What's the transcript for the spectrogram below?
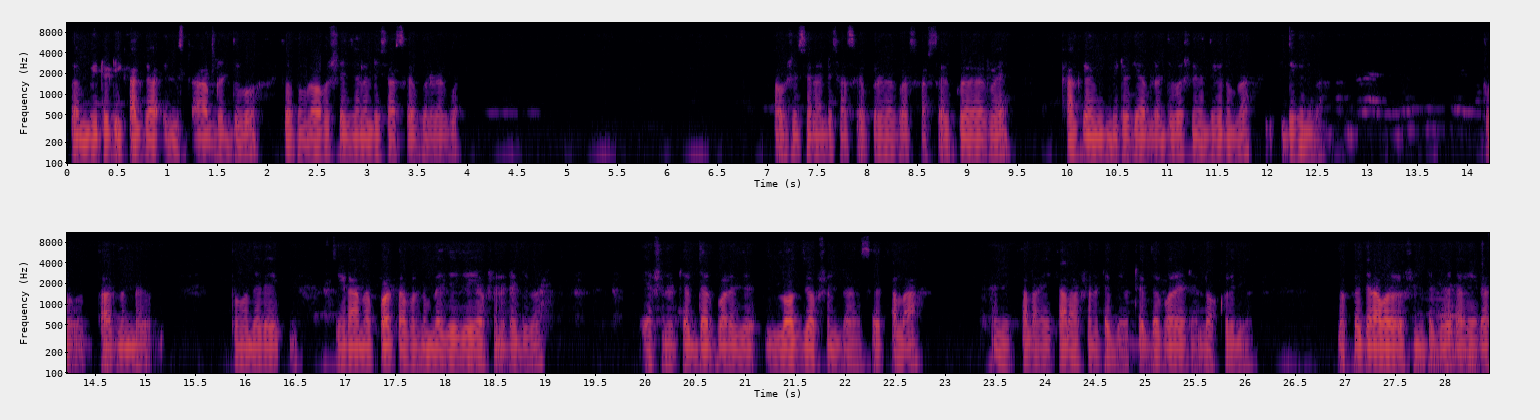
তো আমি ভিডিওটি কালকে ইনস্টা আপডেট দেবো, তো তোমরা অবশ্যই চ্যানেলটি সাবস্ক্রাইব করে রাখবে। অবশ্যই চ্যানেলটি সাবস্ক্রাইব করে রাখবে সাবস্ক্রাইব করে রাখলে কালকে আমি ভিডিওটি আপলোড দেবো, সেখান থেকে তোমরা দেখে নিবা। তো তার জন্য তোমাদের এটা আনার পর তারপর তোমরা যে যে অপশনে ট্যাপ দিবা। অপশনে ট্যাপ দেওয়ার পরে যে লক যে অপশনটা আছে, তালা তালা, এই তালা অপশনে ট্যাপ দিবা ট্যাপ দেওয়ার পরে এটা লক করে দিবা। লক করে আবার অপশন ট্যাপ দিবে, তাহলে এটা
